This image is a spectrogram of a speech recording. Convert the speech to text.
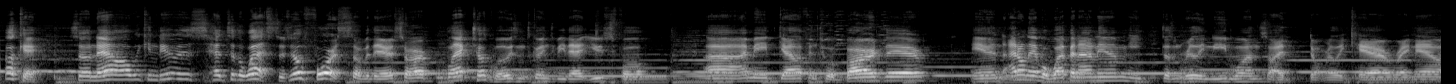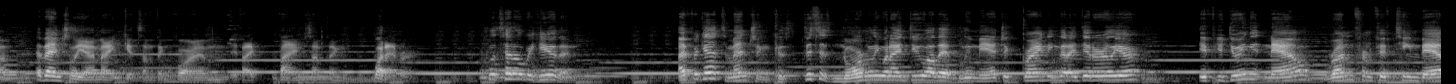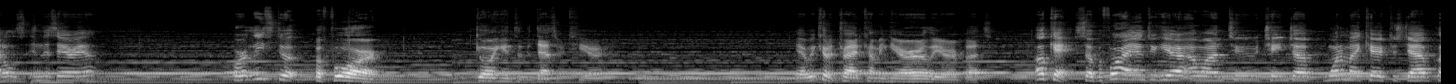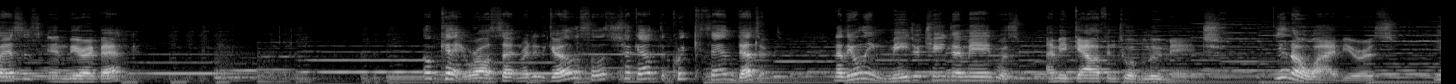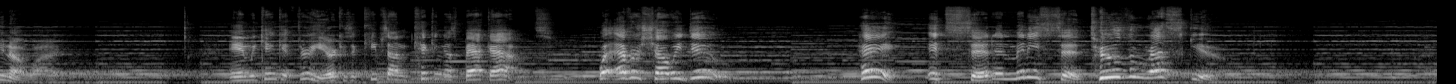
Okay, so now all we can do is head to the west. There's no forests over there, so our Black Chocobo isn't going to be that useful. Uh, I made Galuf into a bard there, and I don't have a weapon on him. He doesn't really need one, so I don't really care right now. Eventually I might get something for him if I find something. Whatever. Let's head over here then. I forgot to mention, because this is normally when I do all that blue magic grinding that I did earlier. If you're doing it now, run from 15 battles in this area. Or at least do it before going into the desert here. Yeah, we could have tried coming here earlier, but... Okay, so before I enter here, I want to change up one of my character's job classes and be right back. Okay, we're all set and ready to go, so let's check out the Quicksand Desert. Now, the only major change I made was I made Galuf into a blue mage. You know why, viewers. You know why. And we can't get through here because it keeps on kicking us back out. Whatever shall we do? Hey, it's Cid and Mini Cid to the rescue!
